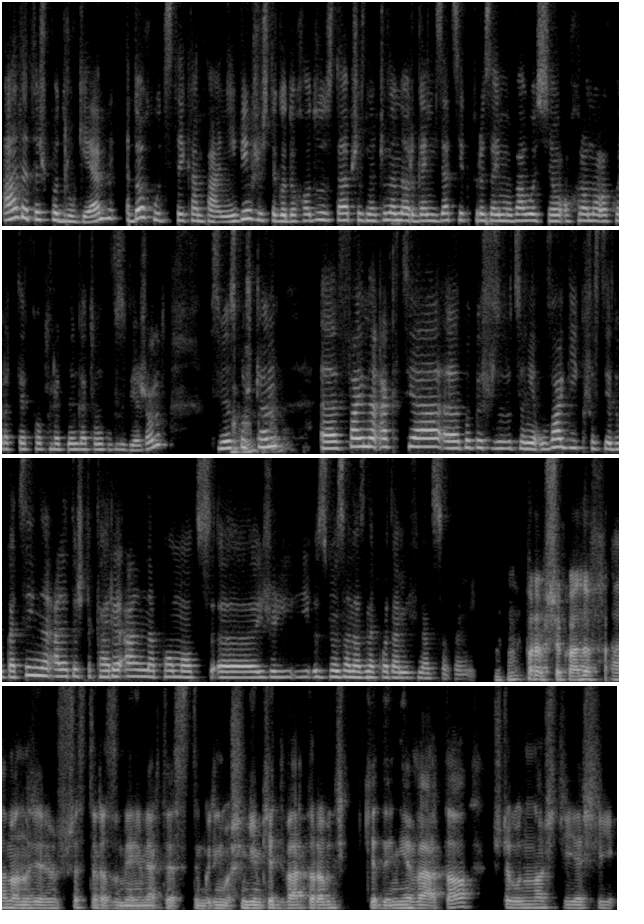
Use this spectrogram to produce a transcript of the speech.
ale też po drugie, dochód z tej kampanii, większość tego dochodu została przeznaczona na organizacje, które zajmowały się ochroną akurat tych konkretnych gatunków zwierząt. W związku z czym E, fajna akcja, e, po pierwsze zwrócenie uwagi, kwestie edukacyjne, ale też taka realna pomoc, e, jeżeli związana z nakładami finansowymi. Mhm. Parę przykładów, a mam nadzieję, że już wszyscy rozumieją, jak to jest z tym greenwashingiem, kiedy warto robić, kiedy nie warto, w szczególności jeśli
